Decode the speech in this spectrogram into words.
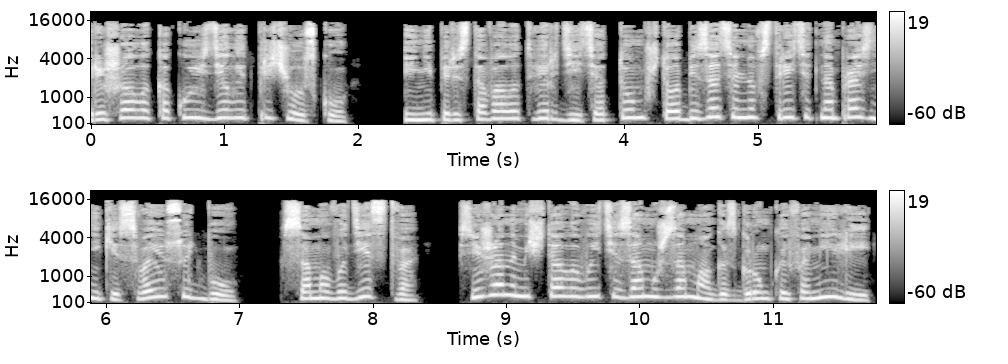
решала, какую сделает прическу, и не переставала твердить о том, что обязательно встретит на празднике свою судьбу. С самого детства Снежана мечтала выйти замуж за мага с громкой фамилией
